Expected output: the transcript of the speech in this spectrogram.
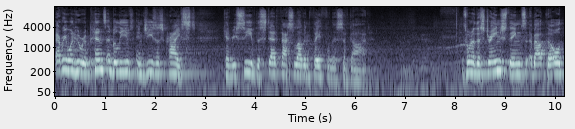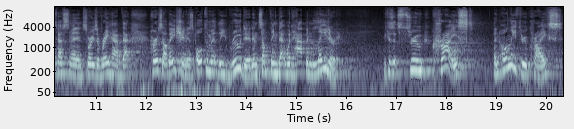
Everyone who repents and believes in Jesus Christ can receive the steadfast love and faithfulness of God. It's one of the strange things about the Old Testament and stories of Rahab that her salvation is ultimately rooted in something that would happen later. Because it's through Christ, and only through Christ,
